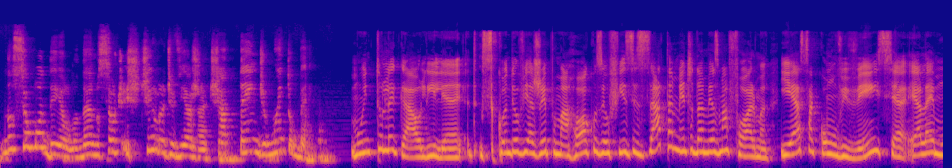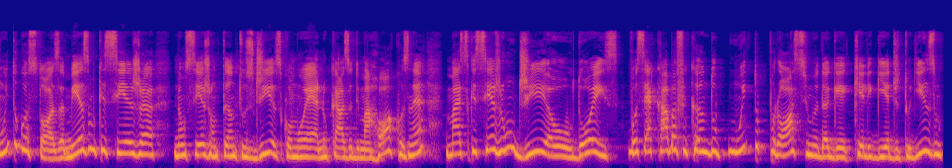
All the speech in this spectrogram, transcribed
no seu modelo, né? no seu estilo de viajante. Atende muito bem. Muito legal, Lilian. Quando eu viajei para o Marrocos, eu fiz exatamente da mesma forma. E essa convivência, ela é muito gostosa, mesmo que seja não sejam tantos dias como é no caso de Marrocos, né? Mas que seja um dia ou dois, você acaba ficando muito próximo daquele guia de turismo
